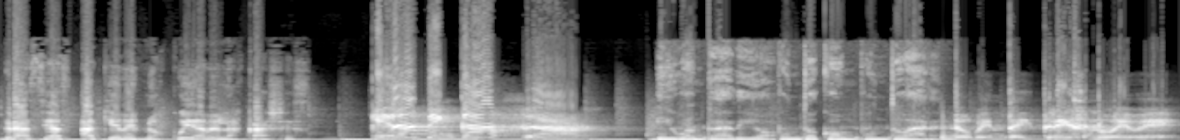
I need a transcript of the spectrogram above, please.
gracias a quienes nos cuidan en las calles. ¡Quédate en casa! iguanradio.com.ar 939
